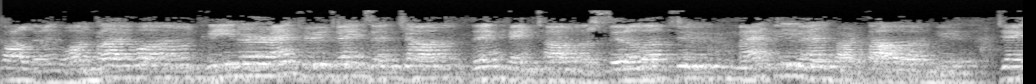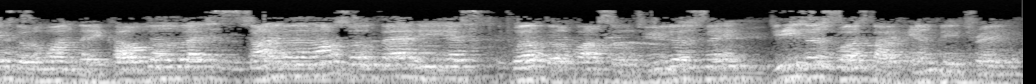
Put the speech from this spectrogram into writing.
called them one by one Peter, Andrew, James, and John. Then came Thomas, Philip, too, Matthew, and Bartholomew. James, the one they called the Less, Simon, also Thaddeus, the twelfth apostle, Judas made. Jesus was by him betrayed.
